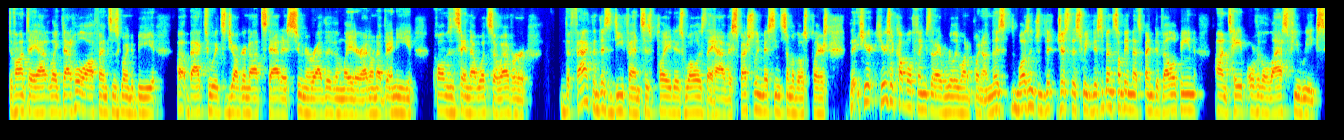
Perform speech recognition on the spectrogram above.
Davante, like that whole offense is going to be uh, back to its juggernaut status sooner rather than later. I don't have any qualms in saying that whatsoever. The fact that this defense has played as well as they have, especially missing some of those players. Here, here's a couple things that I really want to point out. This wasn't just this week. This has been something that's been developing on tape over the last few weeks.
